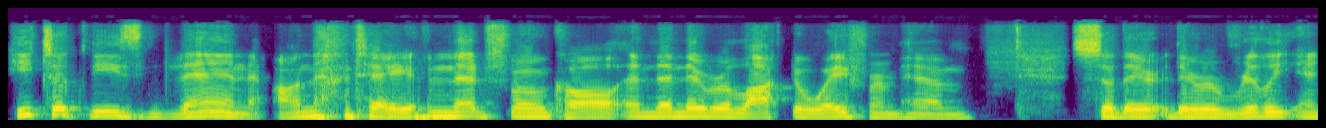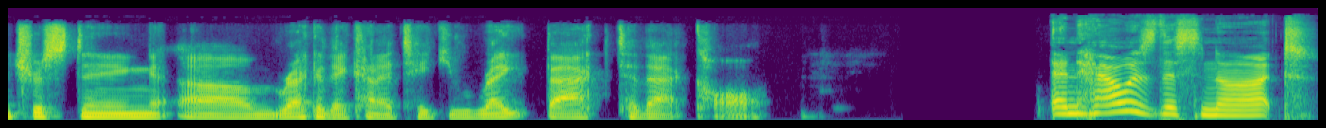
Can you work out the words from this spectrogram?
he took these then on that day in that phone call, and then they were locked away from him. So they're they're a really interesting um, record. They kind of take you right back to that call. And how is this not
